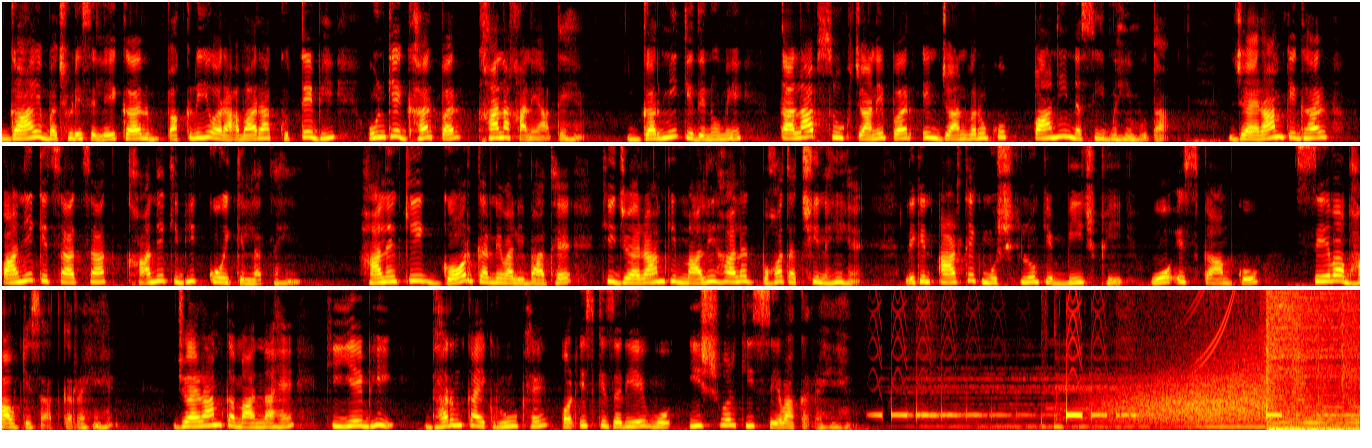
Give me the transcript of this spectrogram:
गाय बछड़े से लेकर बकरी और आवारा कुत्ते भी उनके घर पर खाना खाने आते हैं। गर्मी के दिनों में तालाब सूख जाने पर इन जानवरों को पानी नसीब नहीं होता। जयराम के घर पानी के साथ साथ खाने की भी कोई किल्लत नहीं। हालाँकि गौर करने वाली बात है कि जयराम की माली हालत बहुत अच्छी नहीं है, लेकिन आर्थिक मुश्किलों के बीच भी वो इस काम को सेवा भाव के साथ कर रहे हैं। जयराम का मानना है कि ये भी धर्म का एक रूप है और इसके ज़रिए वो ईश्वर की सेवा कर रहे हैं।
